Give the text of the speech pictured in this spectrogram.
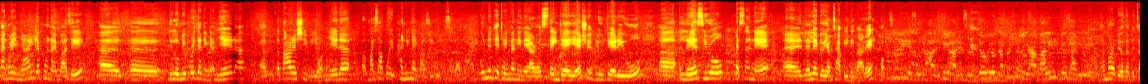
ဆိုင်ခွဲတွေအများကြီးလည်းဖွင့်နိုင်ပါစေအဲအဲဒီလိုမျိုးပရိသတ်တွေနဲ့အမြဲတမ်းအဲ တသားရရှိပြီးတော့အမြဲတမ်းမိုက်စာပွဲဖန်တီးနိုင်ပါစေလို့ဆုတောင်းပါတယ်။ကိုနှစ်ပြည့်ထိမ့်မှတ်အနေနဲ့ကတော့စိန်တယ်ရဲ့ရွှေပြူတယ်တွေကိုအာအလဲ0%နဲ့အဲလဲလဲပြောရောင်းချပေးနေပါတယ်။ဟုတ်ကြီးလေးရဆိုတာကလည်းတွေ့ရတယ်ဆိုတော့ ပြောပြောတာပြိဿတွေကဗာလေးတွေပြောကြသေးတယ်။ဘာမှတော့ပြောတတ်မကြ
